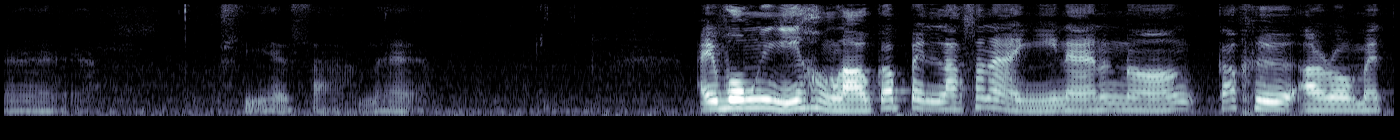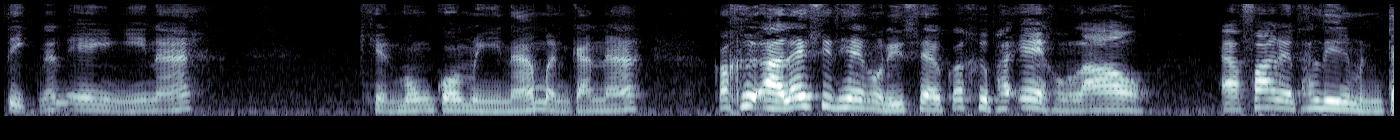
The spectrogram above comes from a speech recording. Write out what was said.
อ่า CH3 นะฮะไอวงอย่างนี้ของเราก็เป็นลักษณะอย่างนี้นะน้องๆ ก็คือ aromatic นั่นเองอย่างนี้นะ เขียนวงกลมอย่างนี้นะเหมือนกันนะ ก็คืออาเล็กซิเทนของดีเซลก็คือพระเอกของเรา แอลฟาเนทาลีนเหมือนกัน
